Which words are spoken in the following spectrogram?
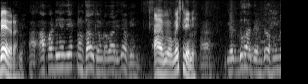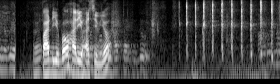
બે વર્ષની આ પાટી એક ત્રણ જાવ તો હમણાં વારી જા ભેંસ આ વેસલીની? હા એક દોવા દે દો દસ મમ્મીને બે. બહુ સારી હાસી ગયો સાત તારીખે દો. હા કામ બંધ કરો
